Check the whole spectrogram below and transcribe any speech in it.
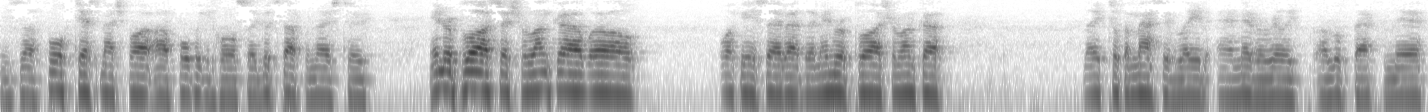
his uh, fourth Test match for uh, four wicket haul. So good stuff from those two. In reply, so Sri Lanka, well, what can you say about them? In reply, Sri Lanka, they took a massive lead and never really uh, looked back from there.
